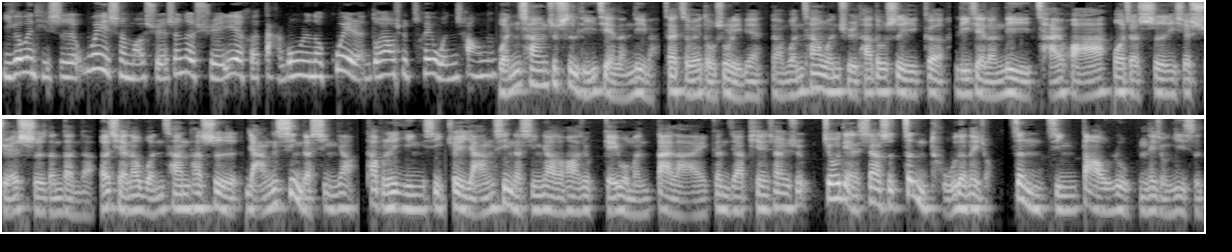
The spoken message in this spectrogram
一个问题是，为什么学生的学业和打工人的贵人都要去催文昌呢？文昌就是理解能力嘛，在紫微斗数里面，对文昌文曲它都是一个理解能力、才华或者是一些学识等等的。而且呢，文昌它是阳性的星耀，它不是阴性，所以阳性的星耀的话，就给我们带来更加偏向于是，就有点像是正途的那种。正经道路那种意思，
